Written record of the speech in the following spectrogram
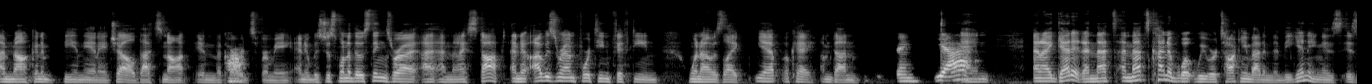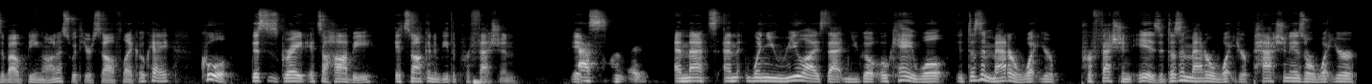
I'm not going to be in the NHL. That's not in the cards wow. for me. And it was just one of those things where I, I, and then I stopped. And I was around 14, 15 when I was like, yep, okay, I'm done. Yeah. And and i get it and that's and that's kind of what we were talking about in the beginning is is about being honest with yourself like okay cool this is great it's a hobby it's not going to be the profession. It's, absolutely. And that's and when you realize that and you go okay well it doesn't matter what your profession is. It doesn't matter what your passion is or what you're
